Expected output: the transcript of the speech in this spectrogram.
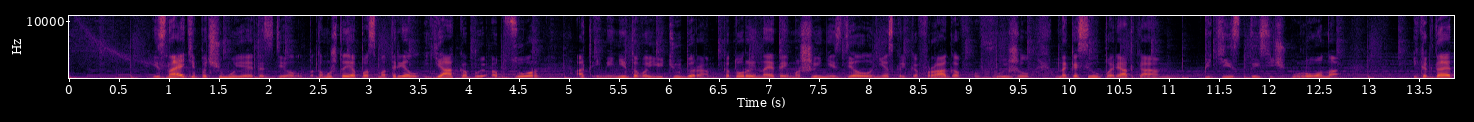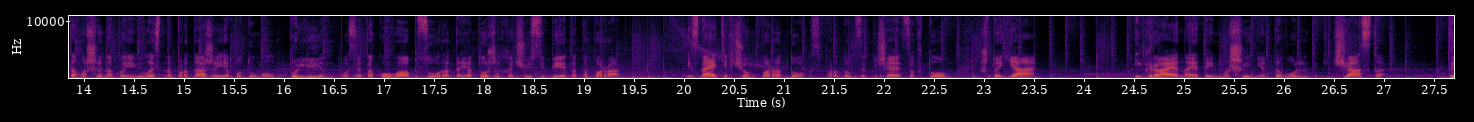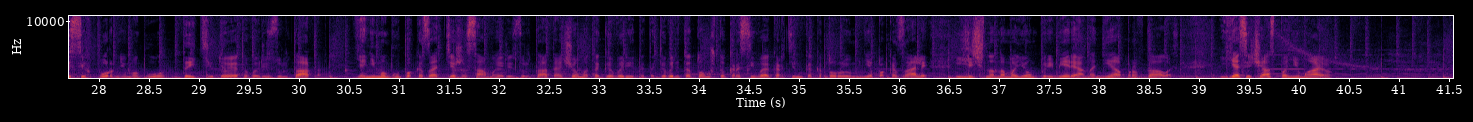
И знаете, почему я это сделал? Потому что я посмотрел якобы обзор от именитого ютубера, который на этой машине сделал несколько фрагов, выжил, накосил порядка 5000 урона и когда эта машина появилась на продаже, я подумал, блин, после такого обзора, да я тоже хочу себе этот аппарат. И знаете в чем парадокс? Парадокс заключается в том, что я, играя на этой машине довольно-таки часто, до сих пор не могу дойти до этого результата. Я не могу показать те же самые результаты. О чем это говорит? Это говорит о том, что красивая картинка, которую мне показали, лично на моем примере она не оправдалась. И я сейчас понимаю,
